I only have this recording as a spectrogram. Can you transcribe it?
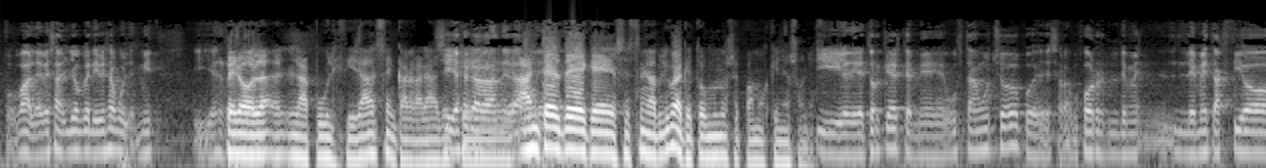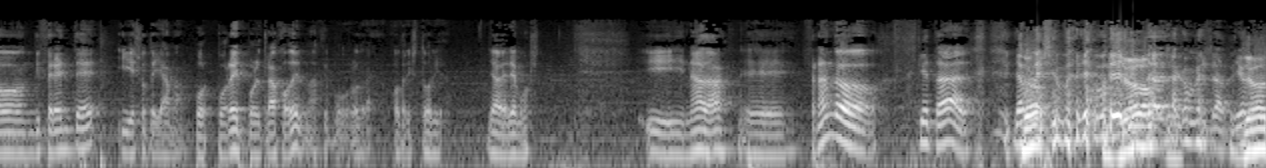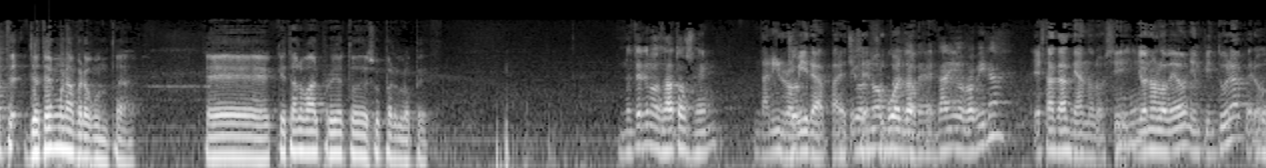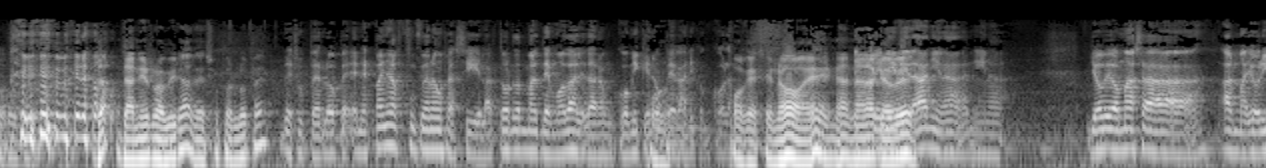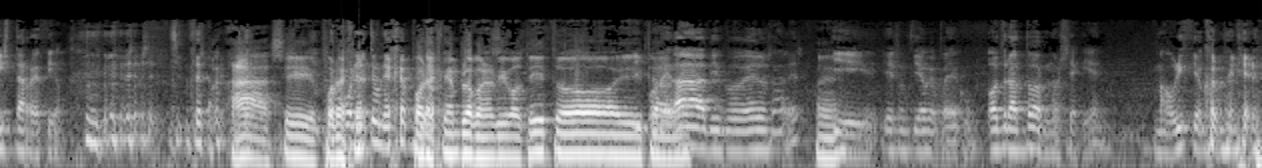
Pues vale, ves al Joker y ves a Will Smith. Y el Pero resto- la, la publicidad se encargará de Sí, ya se que, encargarán de darle- antes de que se estrene la película, que todo el mundo sepamos quiénes son. ellos. Y el director que es, que me gusta mucho, pues a lo mejor le, me- le mete acción diferente y eso te llama. Por, por él, por el trabajo de él, más que por otra, otra historia. Ya veremos. Y nada, eh, Fernando, ¿qué tal? Ya Yo- puedes, ya puedes yo, entrar en la conversación. yo te- yo tengo una pregunta. Eh, ¿Qué tal va el proyecto de Super López? No tenemos datos, ¿eh? Dani Rovira, Yo- parece Yo ser no vuelvo a tener. ¿Dani Rovira? Está tanteándolo, sí. Yo no lo veo ni en pintura, pero Da- Dani Rovira de Super López. de Super López. En España funcionamos así. El actor más de moda le dará un cómic que no Joder. pega ni con cola. Porque es que no, ¿eh? Na- nada que ni ver. edad, ni nada, ni nada. Yo veo más a- al mayorista recio. Ah, sí, Por ponerte un ejemplo. por ejemplo, con el bigotito y, y por edad y todo eso, ¿sabes? Eh. Y, y es un tío que puede... Otro actor, no sé quién. Mauricio Colmenero.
